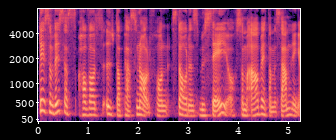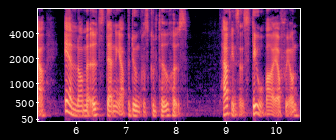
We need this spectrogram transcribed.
Det som visas har valts ut av personal från stadens museer som arbetar med samlingar eller med utställningar på Dunkers kulturhus. Här finns en stor variation.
